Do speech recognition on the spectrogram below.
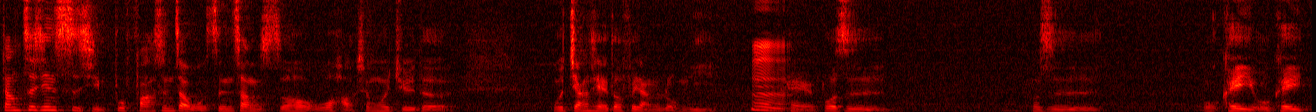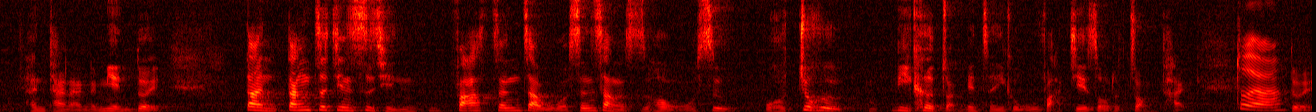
当这件事情不发生在我身上的时候，我好像会觉得我讲起来都非常容易，嗯，嘿，或是或是我可以我可以很坦然的面对。但当这件事情发生在我身上的时候，我是我就会立刻转变成一个无法接受的状态。对啊，对，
